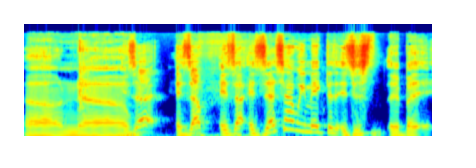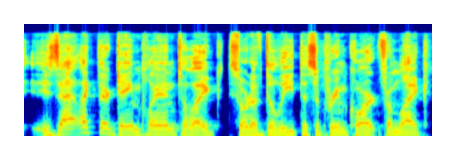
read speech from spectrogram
Oh no! Is that is that is that is that how we make this? Is this? But is that like their game plan to like sort of delete the Supreme Court from like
